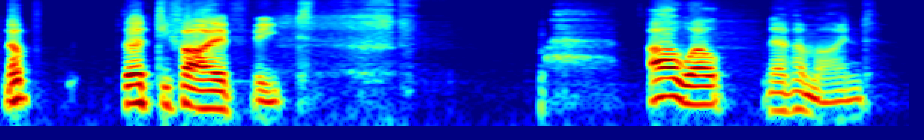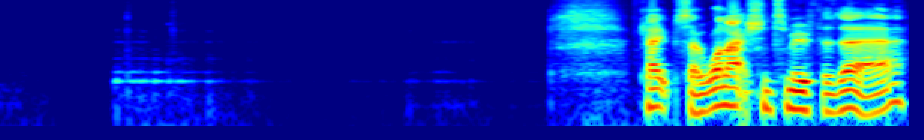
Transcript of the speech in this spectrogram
Nope. 35 feet. Oh, well, never mind. Okay, so one action to move to there.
